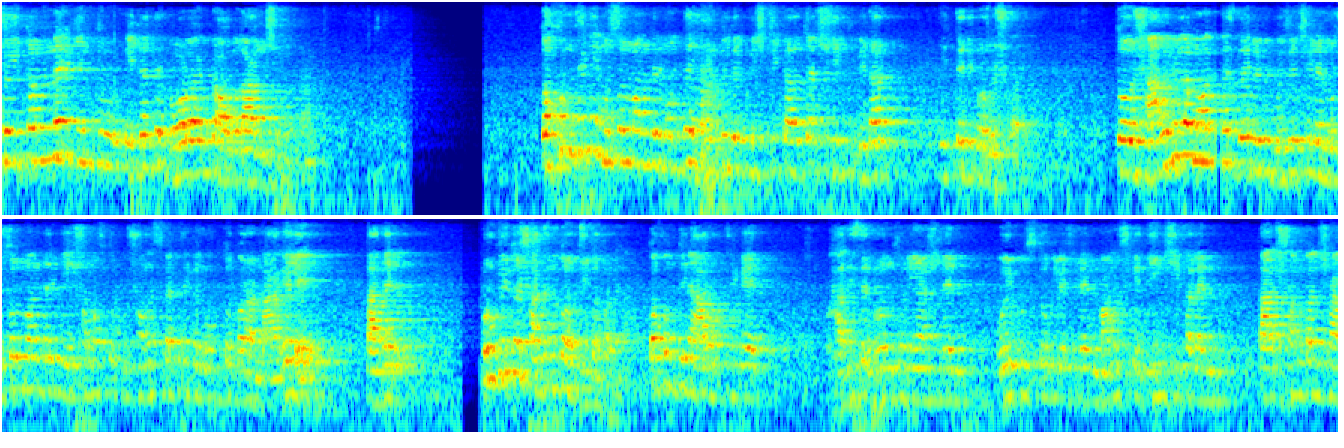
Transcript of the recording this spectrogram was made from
চৈতন্যের কিন্তু এটাতে বড় একটা অবদান ছিল। তখন থেকে মুসলমানদের মধ্যে হিন্দুদের কৃষ্টি কালচার শিখ বেদাত ইত্যাদি প্রবেশ করে। তো শাহরুল্লাহ মহাদেশ দেহলভি বুঝেছিলেন মুসলমানদেরকে এই সমস্ত কুসংস্কার থেকে মুক্ত করা না গেলে তাদের প্রকৃত স্বাধীনতা অর্জিত হবে না। তখন তিনি আরব থেকে হাদিসের গ্রন্থ নিয়ে আসলেন, বই পুস্তক লিখলেন, মানুষকে দিন শিখালেন। তার সন্তান শাহ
